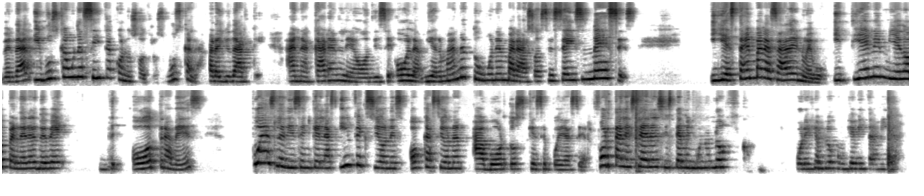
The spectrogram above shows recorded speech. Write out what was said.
¿verdad? Y busca una cita con nosotros, búscala para ayudarte. Ana Karen León dice, hola, mi hermana tuvo un embarazo hace seis meses y está embarazada de nuevo y tiene miedo a perder el bebé otra vez pues le dicen que las infecciones ocasionan abortos que se puede hacer. Fortalecer el sistema inmunológico. Por ejemplo, ¿con qué vitamina?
